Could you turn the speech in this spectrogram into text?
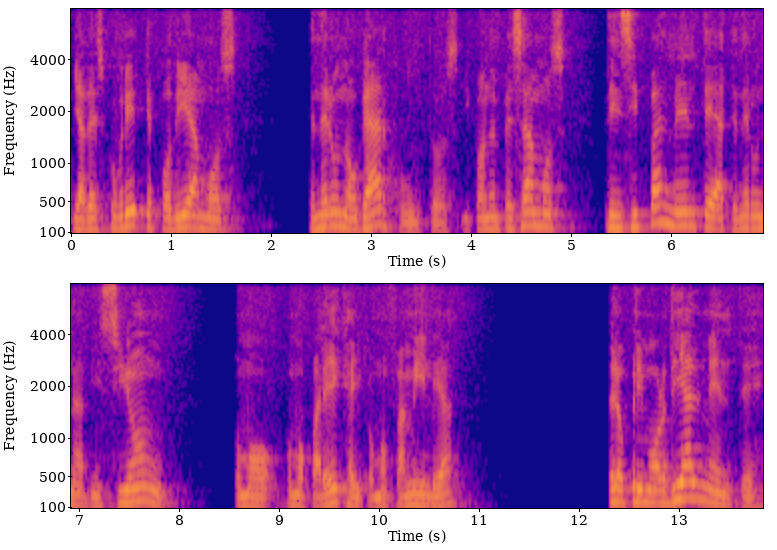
y a descubrir que podíamos tener un hogar juntos y cuando empezamos principalmente a tener una visión como, como pareja y como familia, pero primordialmente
